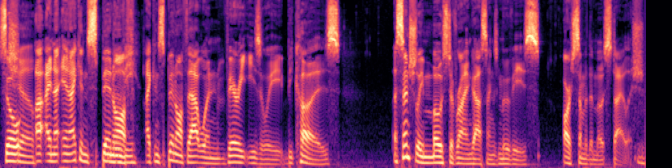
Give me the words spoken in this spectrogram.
So show. uh, and I, and I can spin off I can spin off that one very easily because essentially most of Ryan Gosling's movies are some of the most stylish.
